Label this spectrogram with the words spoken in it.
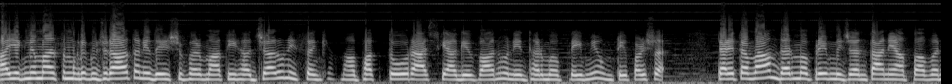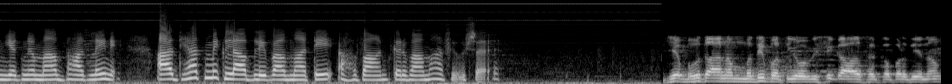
આ યજ્ઞમાં સમગ્ર ગુજરાત અને દેશભરમાંથી હજારોની સંખ્યામાં ભક્તો, રાજકીય આગેવાનો અને ધર્મ ઉમટી પડશે. ત્યારે તમામ ધર્મપ્રેમી જનતાને આ પાવન યજ્ઞમાં ભાગ લઈને આધ્યાત્મિક લાભ લેવા માટે આહવાન કરવામાં આવ્યું છે. જે ભૂતાનમ મધિપતિઓ વિશિકાસ કપરદીનમ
